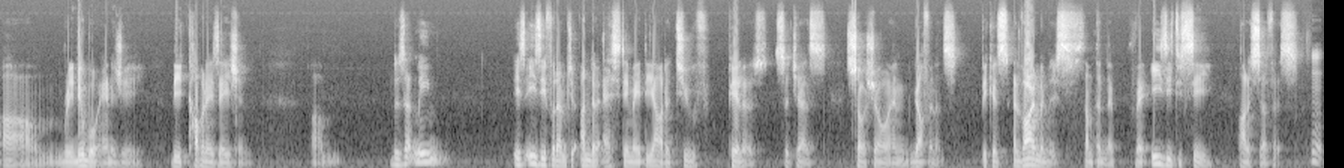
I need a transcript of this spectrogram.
um, renewable energy, decarbonization. Um, does that mean it's easy for them to underestimate the other two pillars, such as social and governance? Because environment is something that very easy to see on the surface. Mm.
